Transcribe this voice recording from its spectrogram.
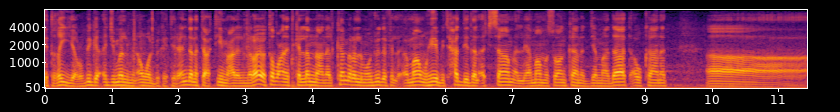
اتغير وبقى أجمل من أول بكثير. عندنا تعتيم على المراية وطبعا تكلمنا عن الكاميرا اللي موجودة في الأمام وهي بتحدد الأجسام اللي أمامه سواء كانت جمادات أو كانت آه،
